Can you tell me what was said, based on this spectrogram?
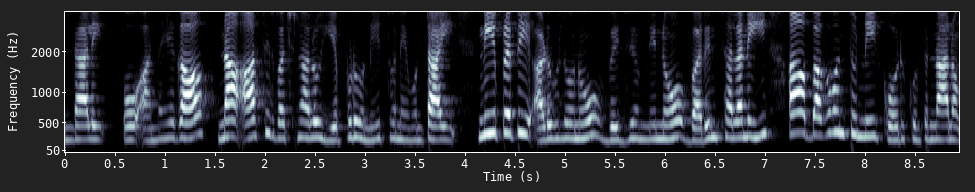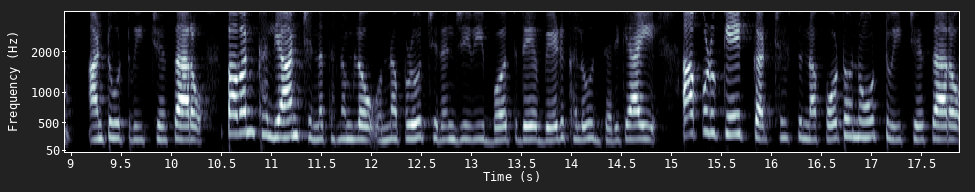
ఉండాలి. ఓ అన్నయ్యగా నా ఆశీర్వచనాలు ఎప్పుడూ నీతోనే ఉంటాయి. నీ ప్రతి అడుగులోనూ విజయం నిన్ను వరించాలని ఆ భగవంతుణ్ణి కోరుకుంటున్నాను అంటూ ట్వీట్ చేశారు. పవన్ కళ్యాణ్ చిన్నతనంలో ఉన్నప్పుడు చిరంజీవి బర్త్డే వేడుకలు జరిగాయి. అప్పుడు కేక్ కట్ చేస్తున్న ఫోటోను ట్వీట్ చేశారు.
